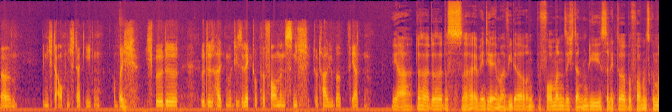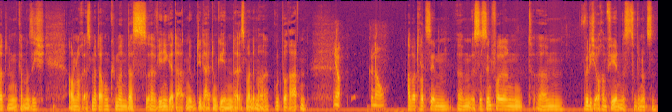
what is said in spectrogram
ähm, bin ich da auch nicht dagegen. Aber ich, ich würde, würde halt nur die Selector-Performance nicht total überbewerten. Ja, das, das, das äh, erwähnt ihr ja immer wieder und bevor man sich dann um die Selector-Performance kümmert, dann kann man sich auch noch erstmal darum kümmern, dass äh, weniger Daten über die Leitung gehen. Da ist man immer gut beraten. Ja, genau. Aber trotzdem ähm, ist es sinnvoll und ähm, würde ich auch empfehlen, das zu benutzen.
